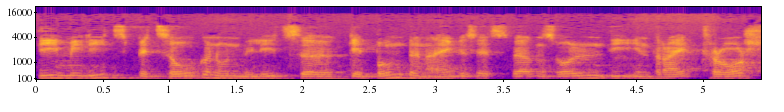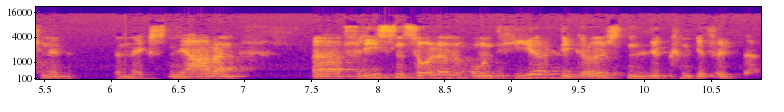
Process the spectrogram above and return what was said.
die milizbezogen und milizgebunden eingesetzt werden sollen, die in drei Tranchen in den nächsten Jahren fließen sollen und hier die größten Lücken gefüllt werden.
